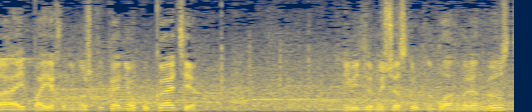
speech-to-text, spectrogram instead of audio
Ай, поехал немножко конек у Кати. Не видели мы сейчас крупным планом Рен Вюст.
